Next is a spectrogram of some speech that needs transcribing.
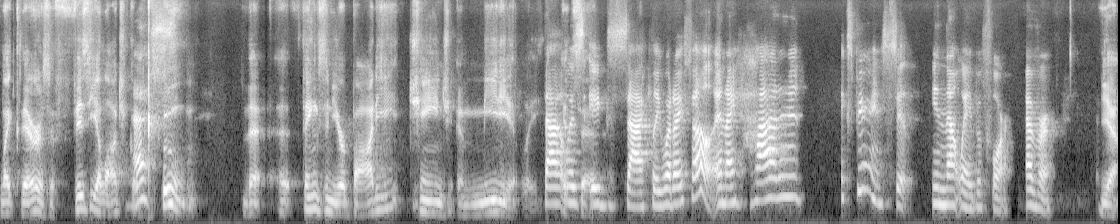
like there is a physiological yes. boom that uh, things in your body change immediately that it's was a, exactly what i felt and i hadn't experienced it in that way before ever yeah.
